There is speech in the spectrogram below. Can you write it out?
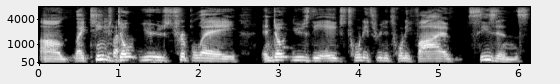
Um, like teams don't use AAA and don't use the age 23 to 25 seasons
